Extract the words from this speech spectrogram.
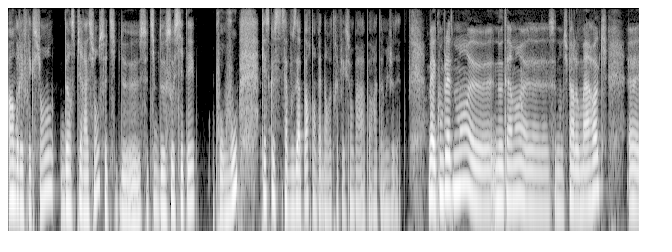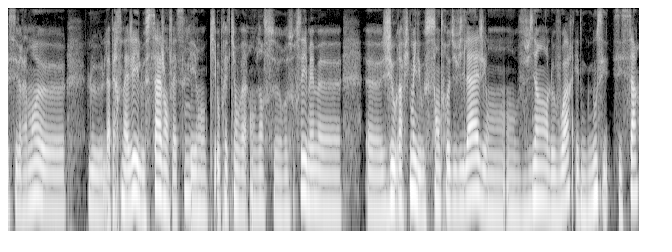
un de réflexion, d'inspiration ce type de ce type de société pour vous? Qu'est-ce que ça vous apporte en fait dans votre réflexion par rapport à Tom et Josette? Bah, Complètement, euh, notamment euh, ce dont tu parles au Maroc, euh, c'est vraiment euh, le, la personne âgée et le sage en fait, mm. et on, qui, auprès de qui on, va, on vient se ressourcer, et même euh, géographiquement, il est au centre du village et on, vient le voir. Et donc, nous, c'est ça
